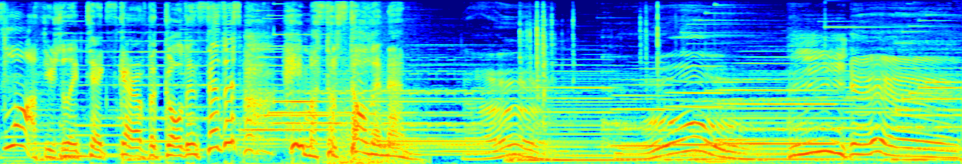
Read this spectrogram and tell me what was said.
Sloth usually takes care of the golden scissors. he must have stolen them. Oh, yeah!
